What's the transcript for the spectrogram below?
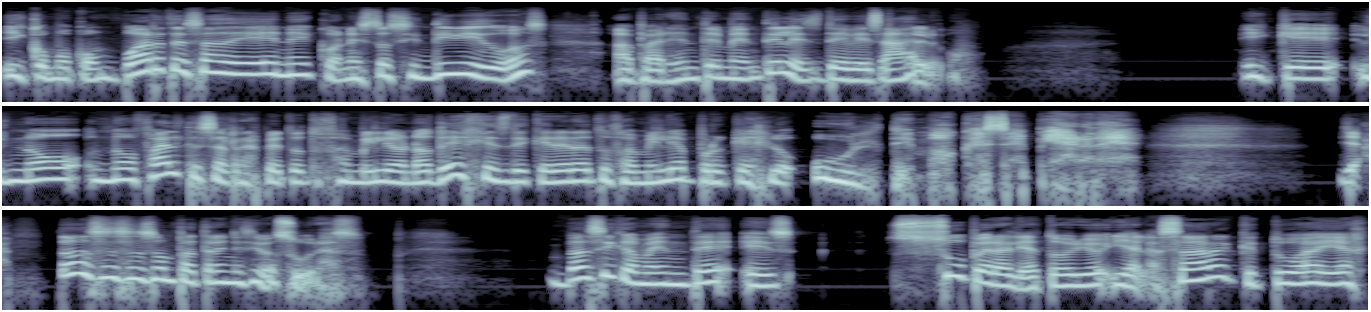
Y como compartes ADN con estos individuos, aparentemente les debes algo. Y que no, no faltes el respeto a tu familia o no dejes de querer a tu familia porque es lo último que se pierde. Ya, Todas esas son patrañas y basuras. Básicamente es súper aleatorio y al azar que tú hayas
